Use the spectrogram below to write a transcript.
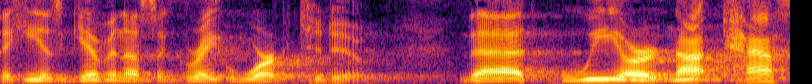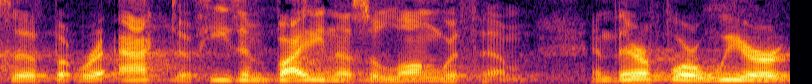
that He has given us a great work to do, that we are not passive, but we're active. He's inviting us along with Him. And therefore, we are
